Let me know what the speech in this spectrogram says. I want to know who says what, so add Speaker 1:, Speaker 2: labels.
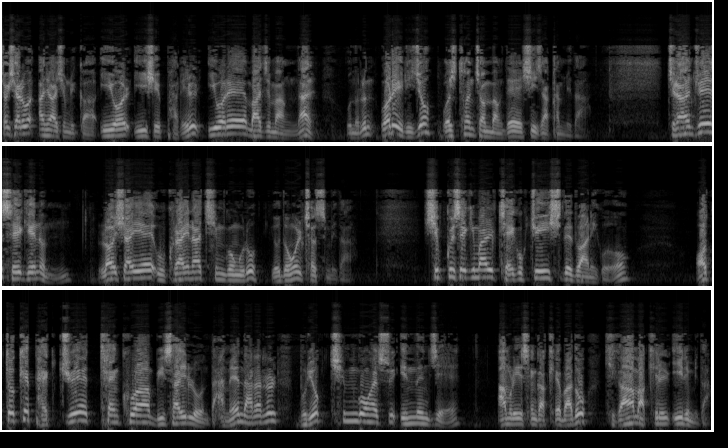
Speaker 1: 청취자 여러분 안녕하십니까? 2월 28일 2월의 마지막 날 오늘은 월요일이죠? 워싱턴 전망대 시작합니다. 지난주에 세계는 러시아의 우크라이나 침공으로 요동을 쳤습니다. 19세기 말 제국주의 시대도 아니고 어떻게 백주의 탱크와 미사일로 남의 나라를 무력 침공할 수 있는지 아무리 생각해봐도 기가 막힐 일입니다.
